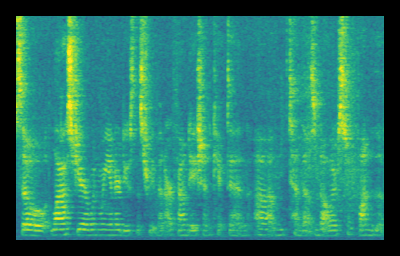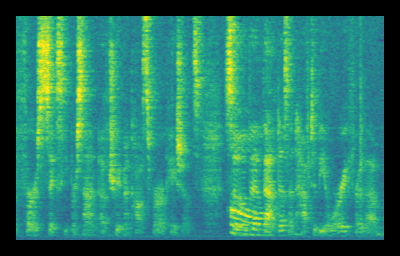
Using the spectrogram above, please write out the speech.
So last year, when we introduced this treatment, our foundation kicked in um, ten thousand dollars to fund the first sixty percent of treatment costs for our patients, so Aw. that that doesn't have to be a worry for them.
